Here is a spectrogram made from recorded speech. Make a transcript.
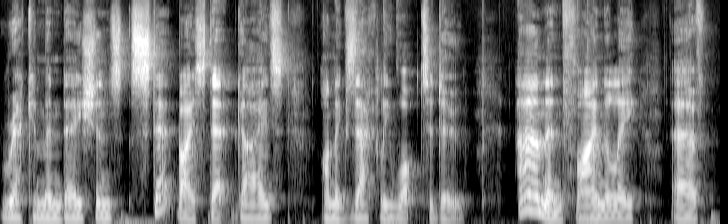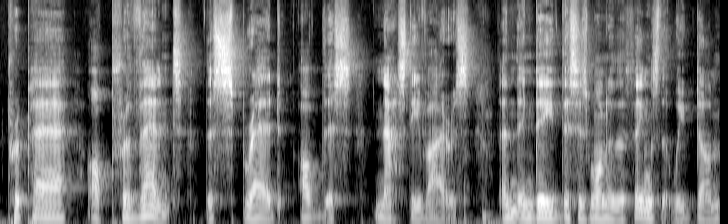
recommendations, step by step guides on exactly what to do. And then finally, uh, prepare or prevent the spread of this nasty virus. And indeed, this is one of the things that we've done.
